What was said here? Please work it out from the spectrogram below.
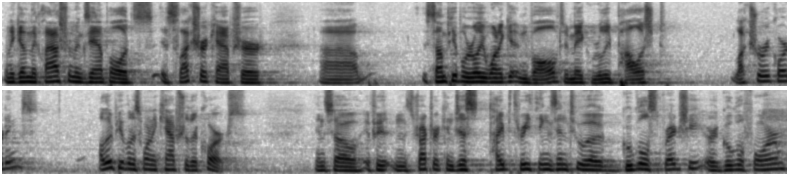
and again, the classroom example, it's, it's lecture capture. Um, some people really want to get involved and make really polished lecture recordings. Other people just want to capture their course. And so if an instructor can just type three things into a Google spreadsheet or Google form,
